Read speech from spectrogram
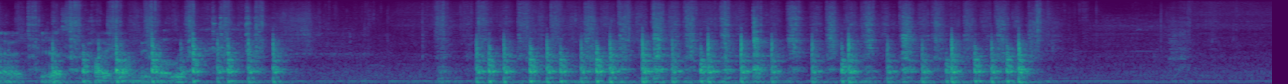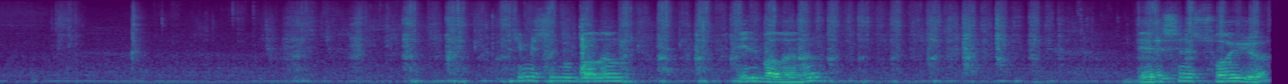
Evet biraz kaygan bir balık. Kimisi bu balığın, dil balığının derisini soyuyor.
